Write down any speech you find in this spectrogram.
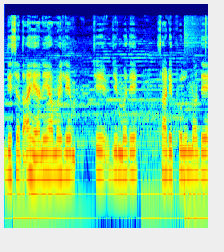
दिसत आहे आणि या महिलेचे जिममध्ये साडी फुलमध्ये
